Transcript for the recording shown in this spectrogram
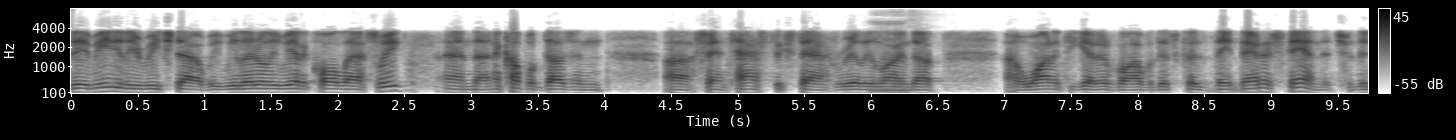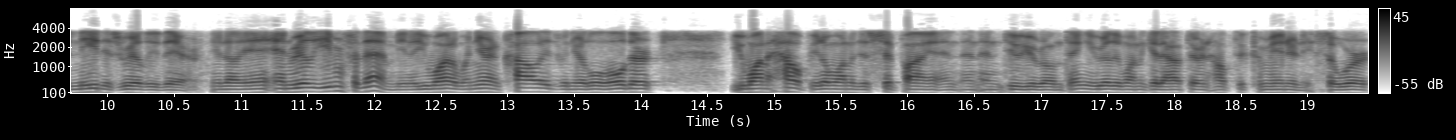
they immediately reached out. We we literally we had a call last week and, and a couple dozen uh, fantastic staff really mm-hmm. lined up. Uh, wanting to get involved with this because they they understand that the need is really there, you know, and, and really even for them, you know, you want to when you're in college, when you're a little older, you want to help. You don't want to just sit by and, and, and do your own thing. You really want to get out there and help the community. So we're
